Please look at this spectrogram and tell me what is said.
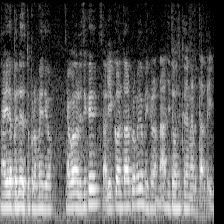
ahí depende de tu promedio. Ya cuando les dije, salí con tal promedio, me dijeron, ah, sí te vas a la tarde. Y,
